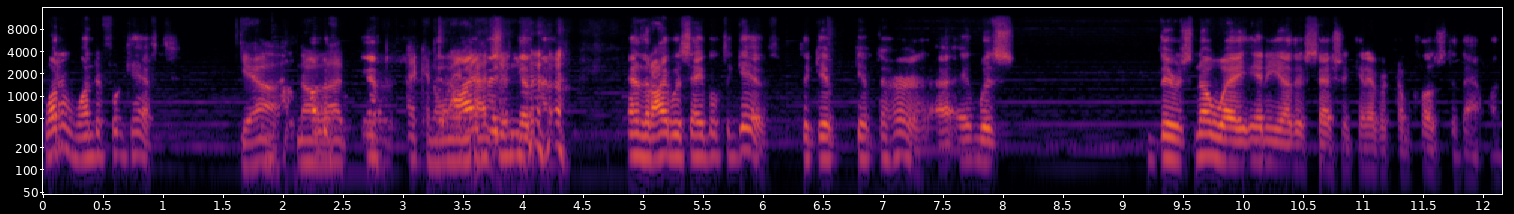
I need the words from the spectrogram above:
what a wonderful gift, yeah, no, that gift I can only imagine. given. and that I was able to give to give give to her. Uh, it was. There's no way any other session can ever come close to that one.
